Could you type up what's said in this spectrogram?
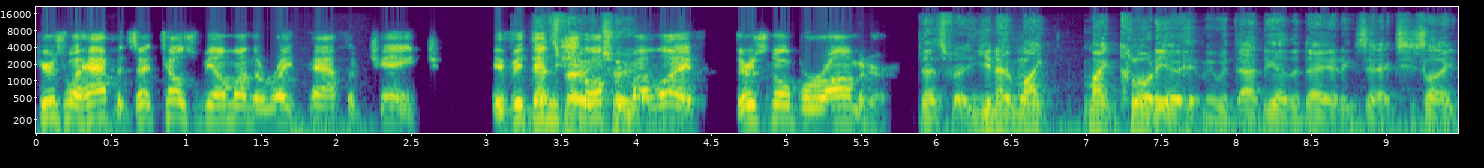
here's what happens. That tells me I'm on the right path of change. If it didn't show up true. in my life, there's no barometer. That's right. You know, Mike Mike Claudio hit me with that the other day at execs. He's like,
